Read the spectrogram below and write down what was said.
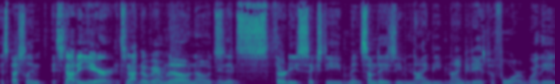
especially in, it's not a year it's not november no no it's it's 30 60 some days even 90 90 days before where they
